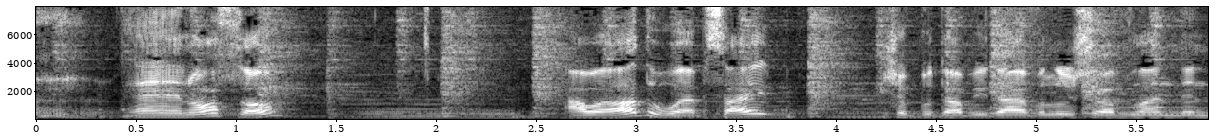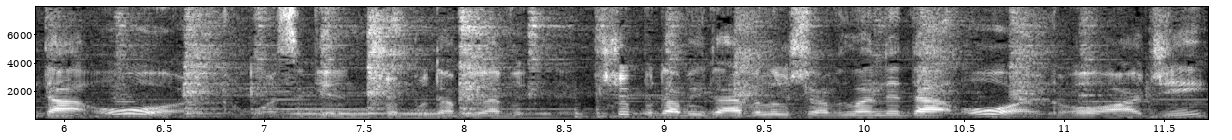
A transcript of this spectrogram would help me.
and also, our other website, www.evolutionoflondon.org. Once again, www.evolutionoflondon.org, O-R-G,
